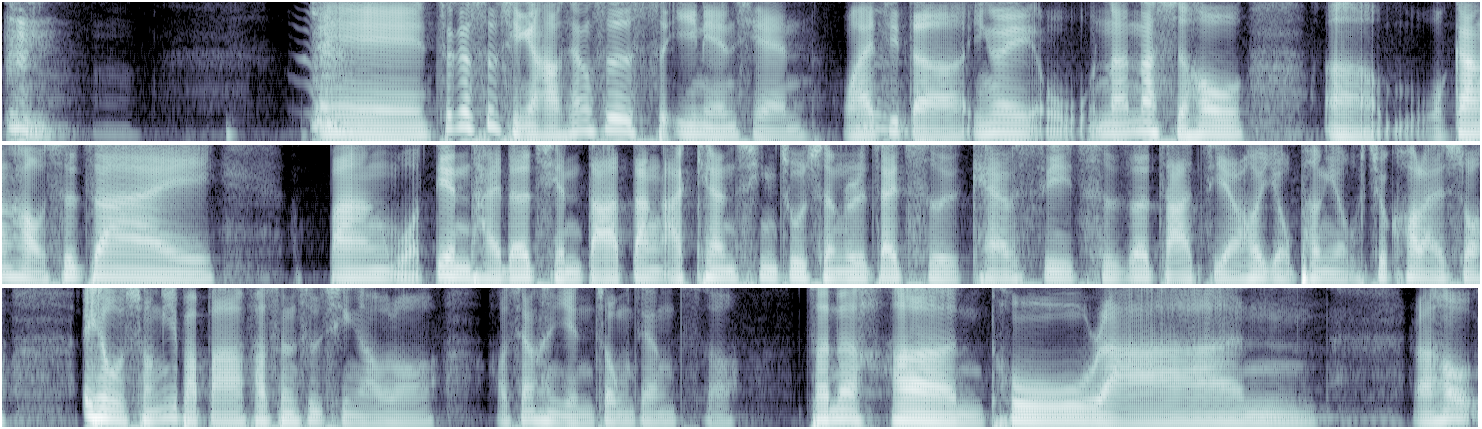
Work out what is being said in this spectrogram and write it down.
诶，这个事情好像是十一年前，我还记得，因为那那时候，呃，我刚好是在帮我电台的前搭档阿 Ken 庆祝生日，在吃 KFC 吃着炸鸡，然后有朋友就过来说：“哎呦，双一爸爸发生事情了咯，好像很严重这样子哦，真的很突然。”然后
